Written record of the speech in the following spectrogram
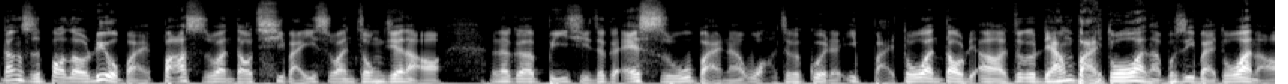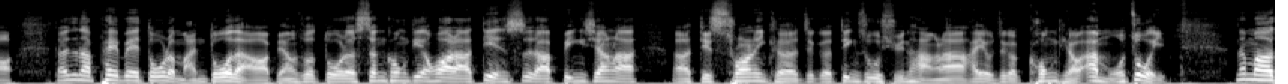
当时报到六百八十万到七百一十万中间了啊、哦。那个比起这个 S 五百呢，哇，这个贵了一百多万到啊、这个两百多万啊，不是一百多万了啊、哦。但是呢，配备多了蛮多的啊，比方说多了声控电话啦、电视啦、冰箱啦、啊、呃、Distronic 这个定速巡航啦，还有这个空调按摩座椅。那么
